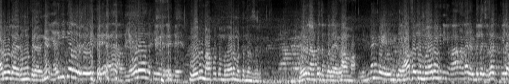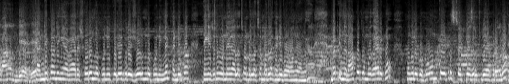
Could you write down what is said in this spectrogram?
அறுபதாயிரமோ கிடையாதுங்க. இறங்கிட்டே வருது ரேட்டு எவ்வளோ அந்த டிவி ரேட்டு வெறும் நாற்பத்தொம்பதாயிரம் மட்டும்தான் சார். வெறும் நாற்பத்தொம்பதாயிரம் ஆமா. என்னங்க இது நீங்க? 49,000 நீங்க வாங்கினா ரெண்டு லட்ச ரூபா கீழே வாங்க முடியாது. கண்டிப்பா நீங்க வேற ஷோரூம்ல போனீங்க பெரிய பெரிய ஷோரூம்ல போனீங்கன்னா கண்டிப்பா நீங்க சொன்ன கால் லட்சம் ஒன்றரை லட்சம் மாதிரிலாம் கண்டிப்பா வாங்குவாங்க. பட் இந்த நாற்பத்தொம்பதாயிரக்கும் உங்களுக்கு ஹோம் தியேட்டர் ஸ்டெப்லைசர் ஃப்ரீயா கொடுக்குறோம்.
